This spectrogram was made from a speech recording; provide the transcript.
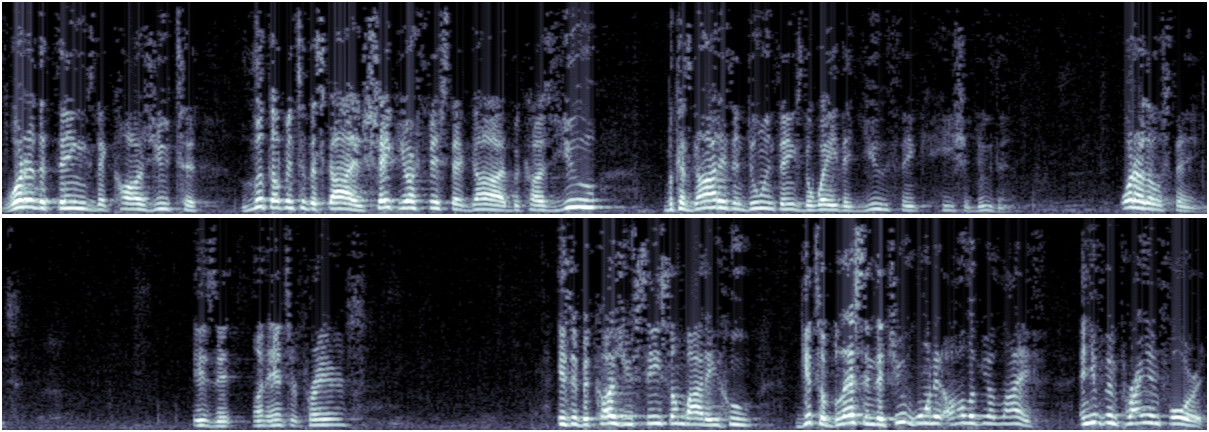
What are the things that cause you to look up into the sky and shake your fist at God because you, because God isn't doing things the way that you think He should do them? What are those things? Is it unanswered prayers? Is it because you see somebody who gets a blessing that you've wanted all of your life and you've been praying for it?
